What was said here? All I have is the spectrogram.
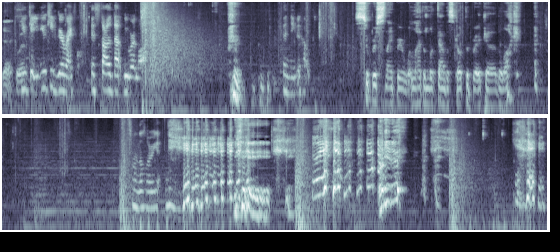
Yeah, go You ahead. get you keep your rifle. It's thought that we were lost and needed help. Super sniper will have to look down the scope to break uh, the lock. It's one of those where we get. what are you doing?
